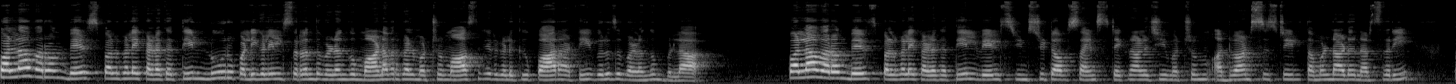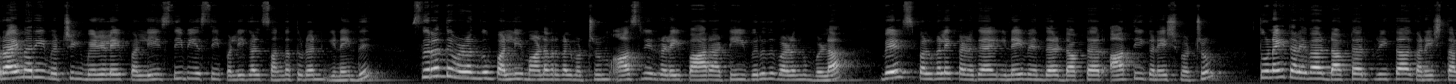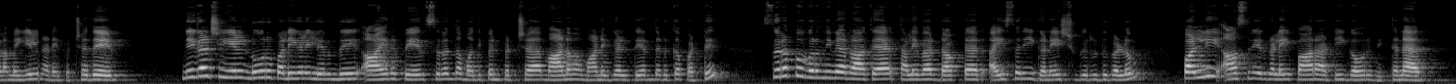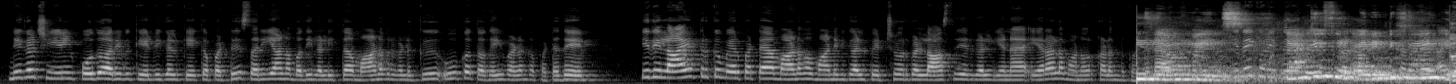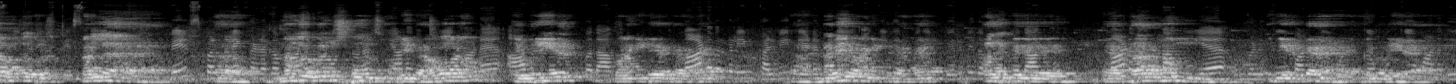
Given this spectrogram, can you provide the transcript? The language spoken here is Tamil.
பல்லாவரம் வேல்ஸ் பல்கலைக்கழகத்தில் நூறு பள்ளிகளில் சிறந்து விளங்கும் மாணவர்கள் மற்றும் ஆசிரியர்களுக்கு பாராட்டி விருது வழங்கும் விழா. பல்லாவரம் வேல்ஸ் பல்கலைக்கழகத்தில் Vels institute of science technology மற்றும் advanced steel Tamil Nadu nursery primary matric மேல்நிலைப் பள்ளி சிபிஎஸ்இ பள்ளிகள் சங்கத்துடன் இணைந்து சிறந்து விளங்கும் பள்ளி மாணவர்கள் மற்றும் ஆசிரியர்களை பாராட்டி விருது வழங்கும் விழா. வேல்ஸ் பல்கலைக்கழக இணைவேந்தர் டாக்டர் ஆர்த்தி கணேஷ் மற்றும் துணைத் தலைவர் டாக்டர் பிரீதா கணேஷ் தலைமையில் நடைபெற்றது. நிகழ்ச்சியில் நூறு பள்ளிகளில் இருந்து ஆயிரம் பேர் சிறந்த மதிப்பெண் பெற்ற மாணவ மாணவிகள் தேர்ந்தெடுக்கப்பட்டு சிறப்பு விருந்தினராக தலைவர் டாக்டர் ஐசரி கணேஷ் விருதுகளும் பள்ளி ஆசிரியர்களை பாராட்டி கௌரவித்தனர். நிகழ்ச்சியில் பொது அறிவு கேள்விகள் கேட்கப்பட்டு சரியான பதில் அளித்த மாணவர்களுக்கு ஊக்கத்தொகை வழங்கப்பட்டது. இதில் ஆயிரத்திற்கும் மேற்பட்ட மாணவ மாணவிகள் பெற்றோர்கள் ஆசிரியர்கள் என ஏராளமானோர் கலந்து கொண்டனர். மாணவர்களின் கல்வி தேடல்களை அங்கீகரிப்பதில். பெருமிதம் காரணம் மாணவர்களாகிய உங்களுக்கு இங்க இருக்க பணி ஒழுக்கம் என்னுடைய முக்கியமானது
